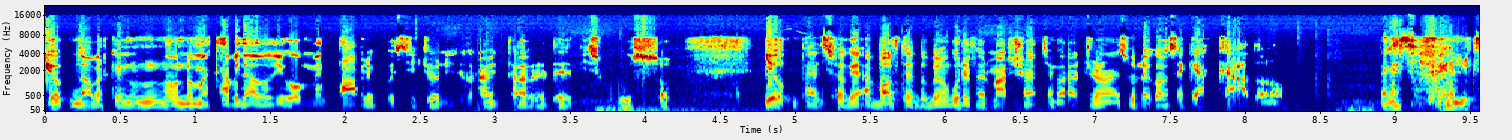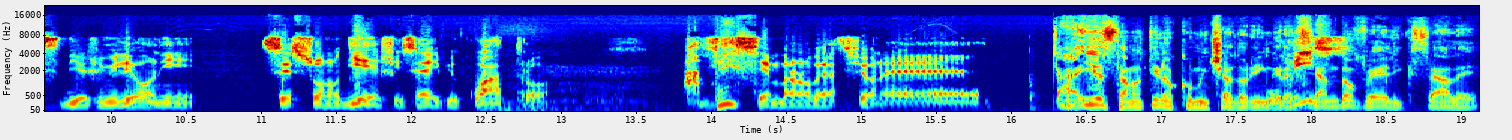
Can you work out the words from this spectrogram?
io no, perché non, non mi è capitato di commentarlo in questi giorni, sicuramente l'avrete discusso. Io penso che a volte dobbiamo pure fermarci un attimo a ragionare sulle cose che accadono. Ragazzi, Felix 10 milioni, se sono 10, 6 più 4, a me sembra un'operazione Ah, io stamattina ho cominciato ringraziando Buonissimo. Felix Ale.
